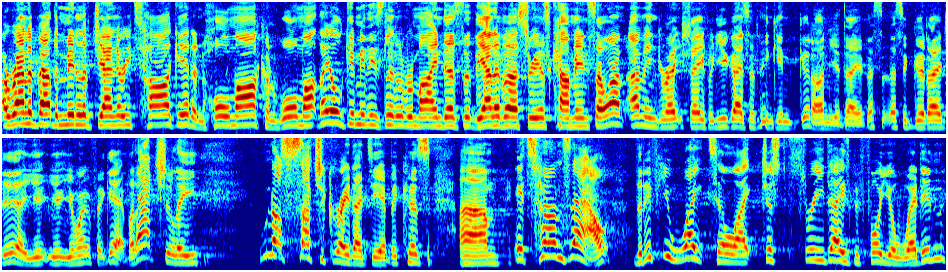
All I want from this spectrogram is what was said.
around about the middle of January, Target and Hallmark and Walmart, they all give me these little reminders that the anniversary is coming. So I'm, I'm in great shape. And you guys are thinking, good on you, Dave. That's, that's a good idea. You, you, you won't forget. But actually, not such a great idea because um, it turns out that if you wait till like just three days before your wedding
